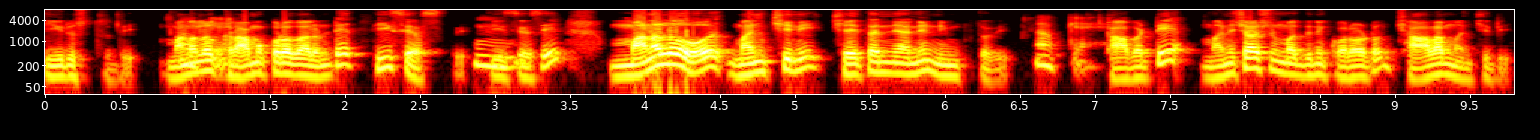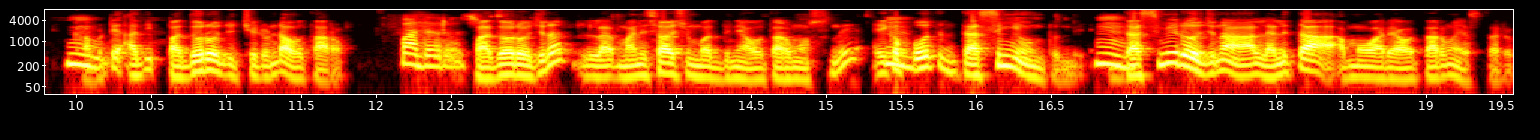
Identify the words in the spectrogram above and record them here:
తీరుస్తుంది. మనలో. క్రామ క్రోధాలు ఉంటే తీసేస్తుంది. తీసేసి మనలో మంచిని చైతన్యాన్ని నింపుతుంది. కాబట్టి మనిషాసుని మధ్యని కొలవడం చాలా మంచిది. కాబట్టి అది పదో రోజు వచ్చేటువంటి అవతారం. పదో రోజు. పదో రోజున మనిషాసుని మధ్యని అవతారం వస్తుంది. ఇకపోతే దశమి ఉంటుంది. దశమి రోజున లలిత అమ్మవారి అవతారం వేస్తారు.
